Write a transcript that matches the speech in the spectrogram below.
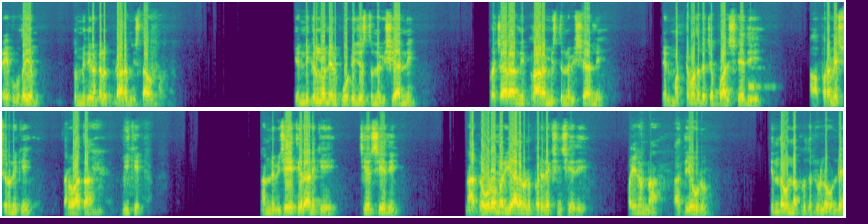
రేపు ఉదయం తొమ్మిది గంటలకు ప్రారంభిస్తా ఉన్నాం. ఎన్నికల్లో నేను పోటీ చేస్తున్న విషయాన్ని ప్రచారాన్ని ప్రారంభిస్తున్న విషయాన్ని నేను మొట్టమొదట చెప్పాల్సినది ఆ పరమేశ్వరునికి తర్వాత మీకే. నన్ను విజయ తీరానికి చేర్చేది నా గౌరవ మర్యాదలను పరిరక్షించేది పైనున్న ఆ దేవుడు కింద ఉన్న ప్రొద్దుటూరులో ఉండే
